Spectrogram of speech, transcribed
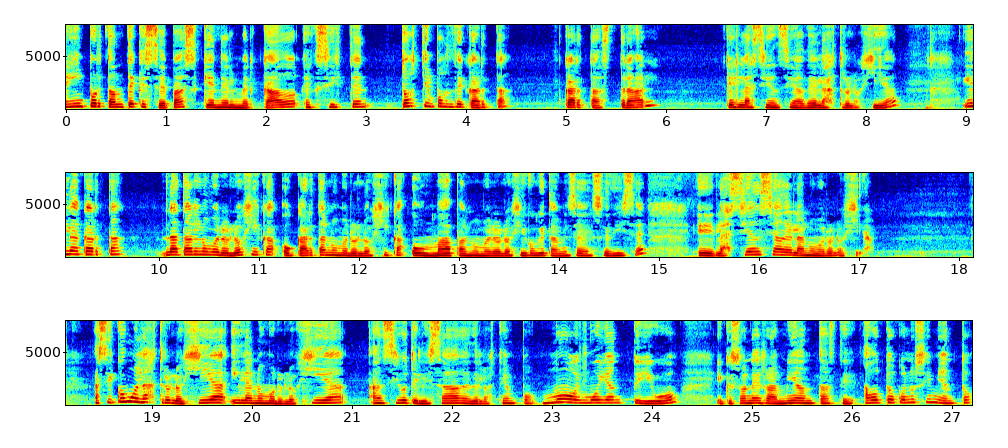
es importante que sepas que en el mercado existen dos tipos de carta. Carta astral, que es la ciencia de la astrología, y la carta natal numerológica o carta numerológica o mapa numerológico, que también se, dice, eh, la ciencia de la numerología. Así como la astrología y la numerología han sido utilizadas desde los tiempos muy, muy antiguos y que son herramientas de autoconocimiento,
